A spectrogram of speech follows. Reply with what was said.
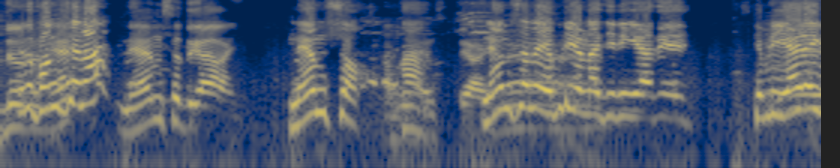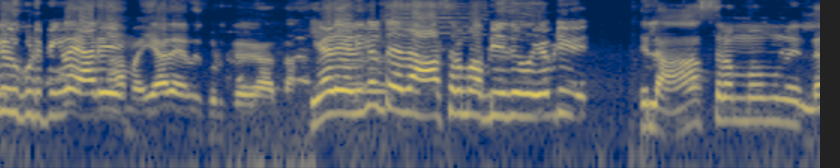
இது ஃபங்க்ஷனா நேம்சத்துக்காக நேம்சம். நேம்சம்னா எப்படி என்னாச்சு நீங்க அது? எப்படி ஏழைகளுக்கு கொடுப்பீங்களா யாரு? ஆமா ஏழைகளுக்கு கொடுக்கறதுக்காக தான் ஏழைகளுக்கு ஆசிரமம் அப்படி எதுவும் எப்படி? இல்ல ஆசிரமம்னு இல்ல.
